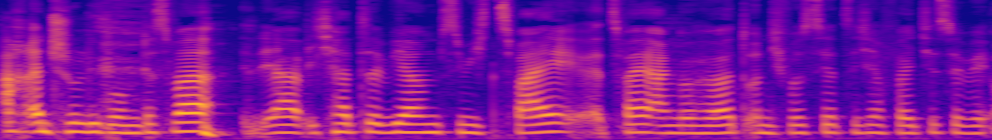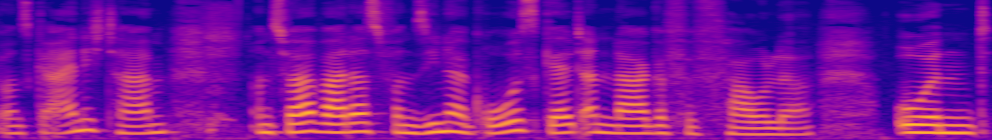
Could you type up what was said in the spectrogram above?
Ach, Entschuldigung, das war, ja, ich hatte, wir haben uns nämlich zwei, zwei angehört und ich wusste jetzt nicht, auf welches wir uns geeinigt haben. Und zwar war das von Sina Groß, Geldanlage für Faule. Und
